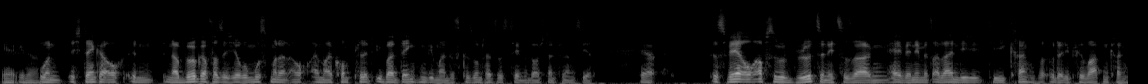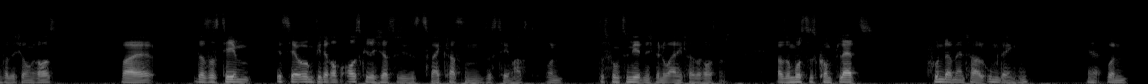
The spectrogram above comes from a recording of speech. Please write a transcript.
Ja, genau. Und ich denke auch in, in einer Bürgerversicherung muss man dann auch einmal komplett überdenken, wie man das Gesundheitssystem in Deutschland finanziert. Ja. Es wäre auch absolut blödsinnig zu sagen, hey, wir nehmen jetzt allein die, die Kranken oder die privaten Krankenversicherungen raus, weil das System ist ja irgendwie darauf ausgerichtet, dass du dieses Zweiklassensystem hast. Und das funktioniert nicht, wenn du eine Klasse rausnimmst. Also musst du es komplett fundamental umdenken. Ja. Und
